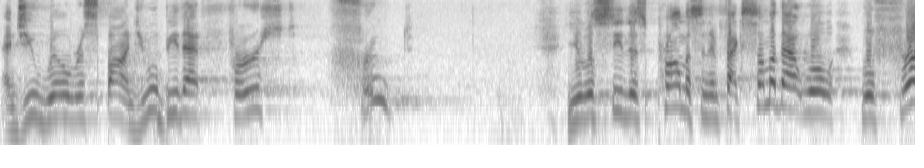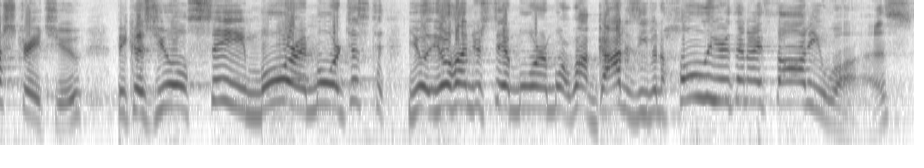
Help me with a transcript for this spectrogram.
and you will respond. You will be that first fruit. You will see this promise, and in fact, some of that will, will frustrate you because you'll see more and more, just to, you'll, you'll understand more and more. Wow, God is even holier than I thought He was.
